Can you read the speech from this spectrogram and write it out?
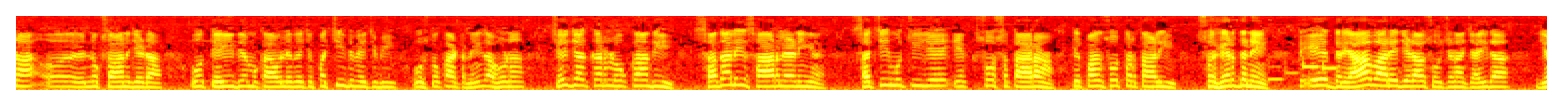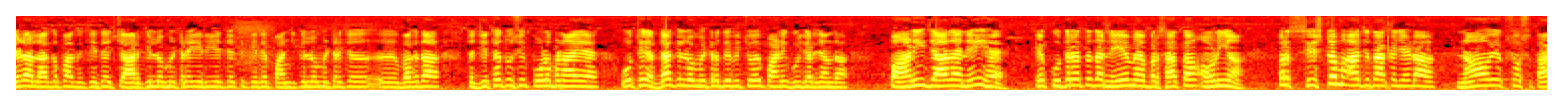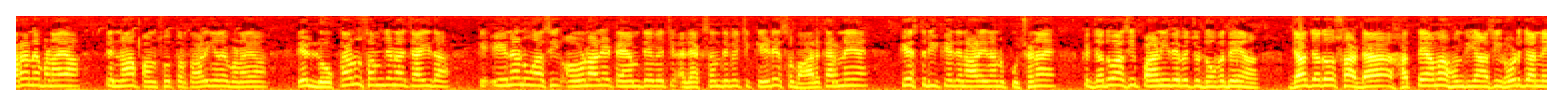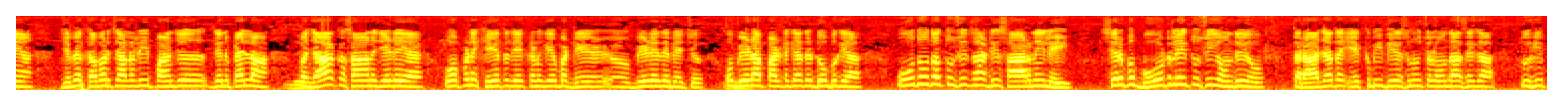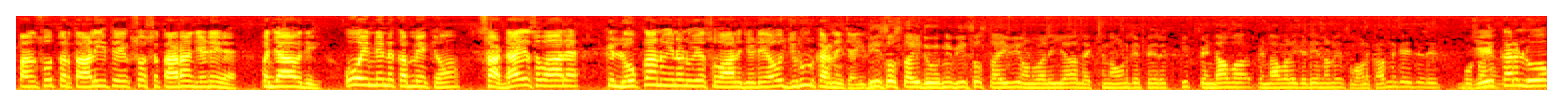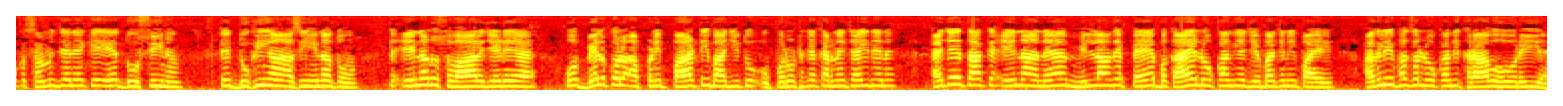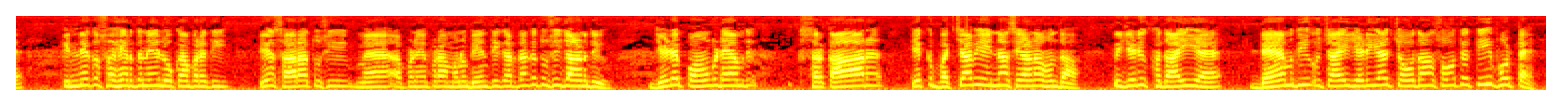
ਨੁਕਸਾਨ ਜਿਹੜਾ, ਉਹ 23 ਦੇ ਮੁਕਾਬਲੇ ਵਿੱਚ 25 ਦੇ ਵਿੱਚ ਵੀ ਉਸ ਤੋਂ ਘੱਟ ਨਹੀਂਗਾ ਹੋਣਾ। ਜੇ ਜੇਕਰ ਲੋਕਾਂ ਦੀ ਸਦਾ ਲਈ ਸਾਰ ਲੈਣੀ ਹੈ। ਸੱਚੀ ਮੁੱਚੀ ਜੇ 117 ਤੇ 543 ਸੁਹਿਰਦ ਨੇ, ਤੇ ਇਹ ਦਰਿਆ ਬਾਰੇ ਜਿਹੜਾ ਸੋਚਣਾ ਚਾਹੀਦਾ ਜਿਹੜਾ ਲਗਭਗ ਕਿਤੇ 4 ਕਿਲੋਮੀਟਰ ਏਰੀਏ 'ਚ ਤੇ ਕਿਤੇ 5 ਕਿਲੋਮੀਟਰ 'ਚ ਵਗਦਾ, ਤੇ ਜਿੱਥੇ ਤੁਸੀਂ ਪੁਲ ਬਣਾਇਆ ਹੈ ਉੱਥੇ ਅੱਧਾ ਕਿਲੋਮੀਟਰ ਦੇ ਵਿੱਚੋਂ ਇਹ ਪਾਣੀ ਗੁਜ਼ਰ ਜਾਂਦਾ। ਪਾਣੀ ਜ਼ਿਆਦਾ ਨਹੀਂ ਹੈ, ਇਹ ਕੁਦਰਤ ਦਾ ਨੇਮ ਹੈ, ਬਰਸਾਤਾਂ ਆਉਣੀਆਂ। ਪਰ ਸਿਸਟਮ ਅੱਜ ਤੱਕ ਜਿਹੜਾ, ਨਾ ਉਹ 117 ਨੇ ਬਣਾਇਆ ਤੇ ਨਾ 543 ਨੇ ਬਣਾਇਆ। ਇਹ ਲੋਕਾਂ ਨੂੰ ਸਮਝਣਾ ਚਾਹੀਦਾ ਕਿ ਇਹਨਾਂ ਨੂੰ ਅਸੀਂ ਆਉਣ ਵਾਲੇ ਟਾਈਮ ਦੇ ਵਿੱਚ, ਇਲੈਕਸ਼ਨ ਦੇ ਵਿੱਚ ਕਿਹੜੇ ਸਵਾਲ ਕਰਨੇ ਆ, ਕਿਸ ਤਰੀਕੇ ਦੇ ਨਾਲ ਇਹਨਾਂ ਨੂੰ ਪੁੱਛਣਾ ਹੈ ਕਿ ਜਦੋਂ ਅਸੀਂ ਪਾਣੀ ਦੇ ਵਿੱਚ ਡੁੱਬਦੇ ਹਾਂ ਜਾਂ ਜਦੋਂ ਸਾਡਾ ਹੱਤਿਆਵਾਂ ਹੁੰਦੀਆਂ ਅਸੀਂ ਰੁੜ ਜਾਂਦੇ ਹਾਂ ਜਿਵੇਂ ਖਬਰ ਚੱਲ ਰਹੀ 5 ਦਿਨ ਪਹਿਲਾਂ 50 ਕਿਸਾਨ ਜਿਹੜੇ ਆ ਉਹ ਆਪਣੇ ਖੇਤ ਦੇਖਣਗੇ ਵੱਡੇ ਬੇੜੇ ਦੇ ਵਿੱਚ ਉਹ ਬੇੜਾ ਪਲਟ ਗਿਆ ਤੇ ਡੁੱਬ ਗਿਆ। ਉਦੋਂ ਤਾਂ ਤੁਸੀਂ ਸਾਡੀ ਸਾਰ ਨਹੀਂ ਲਈ। ਸਿਰਫ ਵੋਟ ਲਈ ਤੁਸੀਂ ਆਉਂਦੇ ਹੋ। ਤਾਂ ਰਾਜਾ ਤਾਂ ਇੱਕ ਵੀ ਦੇਸ਼ ਨੂੰ ਚਲਾਉਂਦਾ ਸੀਗਾ। ਤੁਸੀਂ 543 ਤੇ 117 ਜਿਹੜੇ ਹੈ ਪੰਜਾਬ ਦੇ ਉਹ ਇੰਨੇ ਨਿਕੰਮੇ ਕਿਉਂ? ਸਾਡਾ ਇਹ ਸਵਾਲ ਹੈ। ਕਿ ਲੋਕਾਂ ਨੂੰ ਇਹਨਾਂ ਨੂੰ ਇਹ ਸਵਾਲ ਜਿਹੜੇ ਆ ਉਹ ਜ਼ਰੂਰ ਕਰਨੇ ਚਾਹੀਦੇ 227 ਦੂਰ ਨਹੀਂ 227 ਵੀ ਆਉਣ ਵਾਲੀ ਆ ਇਲੈਕਸ਼ਨ ਆਉਣਗੇ ਫਿਰ ਕੀ ਪਿੰਡਾਂ ਵਾ ਪਿੰਡਾਂ ਵਾਲੇ ਜਿਹੜੇ ਇਹਨਾਂ ਨੂੰ ਇਹ ਸਵਾਲ ਕਰਨਗੇ ਜਿਹੜੇ? ਜੇਕਰ ਲੋਕ ਸਮਝਦੇ ਨੇ ਕਿ ਇਹ ਦੋਸ਼ੀ ਨੇ ਤੇ ਦੁਖੀ ਆ ਅਸੀਂ ਇਹਨਾਂ ਤੋਂ ਤੇ ਇਹਨਾਂ ਨੂੰ ਸਵਾਲ ਜਿਹੜੇ ਆ ਉਹ ਬਿਲਕੁਲ ਆਪਣੀ ਪਾਰਟੀਬਾਜ਼ੀ ਤੋਂ ਉੱਪਰ ਉੱਠ ਕੇ ਕਰਨੇ ਚਾਹੀਦੇ ਨੇ। ਅਜੇ ਤੱਕ ਇਹਨਾਂ ਨੇ ਮਿੱਲਾਂ ਦੇ ਪੈ ਬਕਾਏ ਲੋਕਾਂ ਦੀਆਂ ਜੇਬਾਂ 'ਚ ਨਹੀਂ ਪਾਏ। ਅਗਲੀ ਫਸਲ ਲੋਕਾਂ ਦੀ ਖਰਾਬ ਹੋ ਰਹੀ ਹੈ। ਕਿੰਨੇ ਕੁ ਸਹਿਰਦ ਨੇ ਲੋਕਾਂ ਪ੍ਰਤੀ? ਇਹ ਸਾਰਾ ਤੁਸੀਂ ਮੈਂ ਆਪਣੇ ਭਰਾਵਾਂ ਨੂੰ ਬੇਨਤੀ ਕਰਦਾ ਕਿ ਤੁਸੀਂ ਜਾਣਦੇ ਹੋ ਜਿਹੜੇ ਪੌਂਗ ਡੈਮ ਦੇ ਸਰਕਾਰ ਇੱਕ ਬੱਚਾ ਵੀ ਇੰਨਾ ਸਿਆਣਾ ਹੁੰਦਾ ਵੀ ਜਿਹੜੀ ਖੁਦਾਈ ਹੈ ਡੈਮ ਦੀ ਉਚਾਈ ਜਿਹੜੀ ਆ 1400 ਤੇ 30 ਫੁੱਟ ਹੈ।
